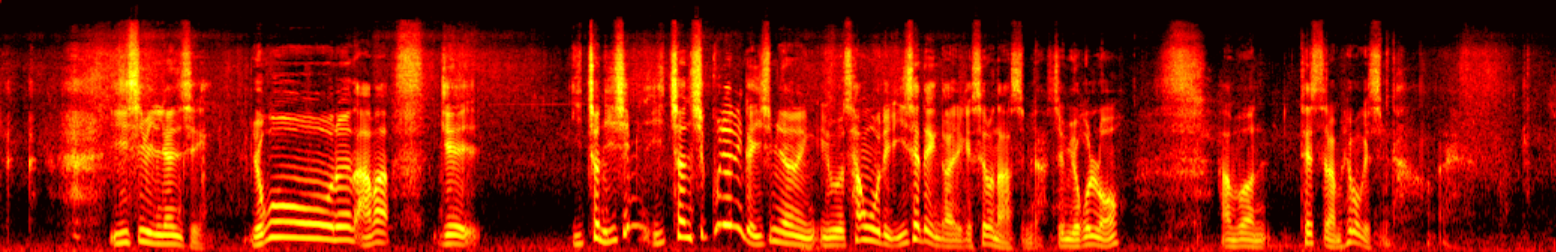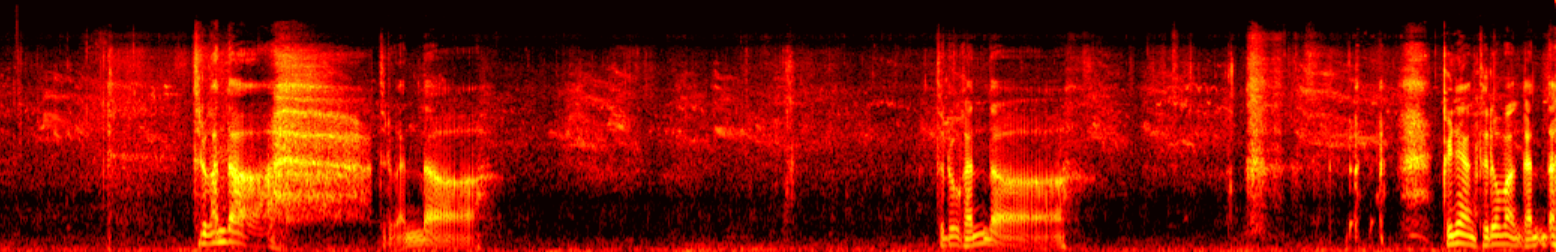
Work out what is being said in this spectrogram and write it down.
21년씩. 요거는 아마 이게 2020, 2019년 인가 20년 이 상호릴 2세대인가 이렇게 새로 나왔습니다. 지금 요걸로 한번 테스트를 한번 해보겠습니다. 들어간다. 들어간다. 들어간다. 그냥 들어만 간다.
